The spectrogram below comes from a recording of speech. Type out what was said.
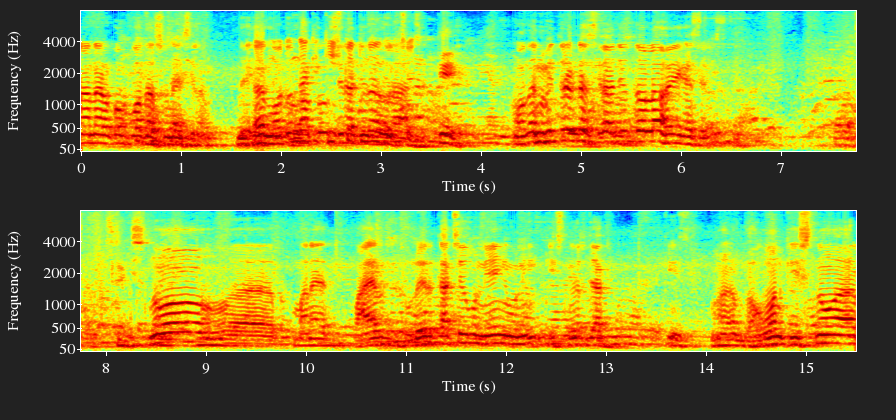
নানা রকম কথা শুনেছিলাম। মদন দাকে তুলনা মদন মিত্র একটা সিরাজুদ্দৌলা হয়ে গেছে। কৃষ্ণ মানে পায়ের ধুলের কাছেও নেই উনি, কৃষ্ণের যা মানে ভগবান কৃষ্ণ আর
